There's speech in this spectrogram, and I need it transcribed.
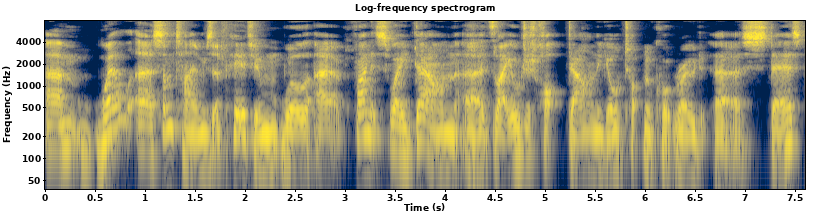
Um, well, uh, sometimes a pigeon will uh, find its way down. Uh, it's like it'll just hop down the old Tottenham Court Road uh, stairs,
